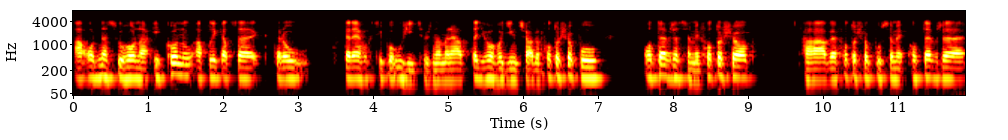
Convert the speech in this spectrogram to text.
a odnesu ho na ikonu aplikace, kterou, kterého chci použít. Což znamená, teď ho hodím třeba do Photoshopu, otevře se mi Photoshop a ve Photoshopu se mi otevře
